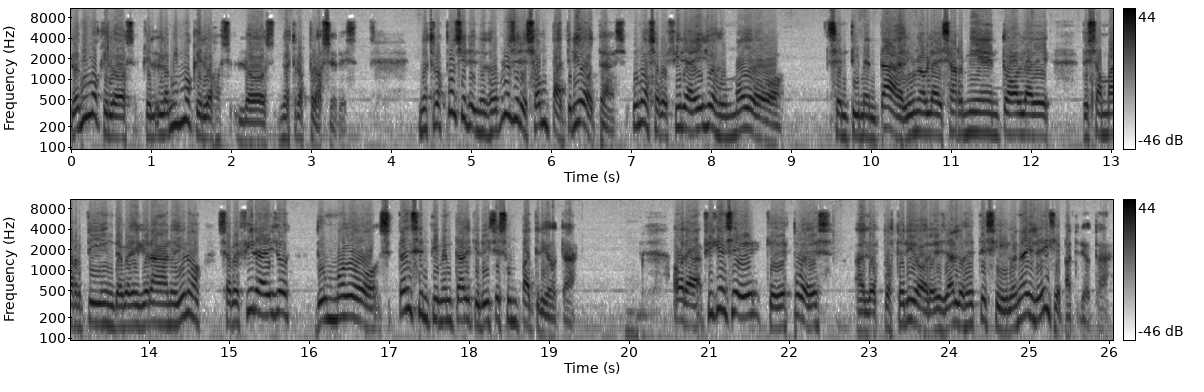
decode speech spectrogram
lo mismo que los, que, lo mismo que los, los nuestros próceres. Nuestros próceres, nuestros próceres son patriotas. Uno se refiere a ellos de un modo sentimental. Uno habla de Sarmiento, habla de, de San Martín, de Belgrano, y uno se refiere a ellos de un modo tan sentimental que le dice es un patriota. Ahora, fíjense que después, a los posteriores, ya los de este siglo, nadie le dice patriota.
